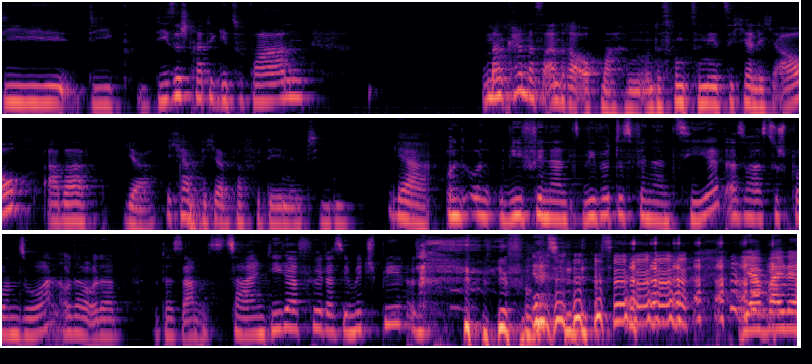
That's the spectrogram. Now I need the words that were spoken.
die, die, diese Strategie zu fahren. Man kann das andere auch machen und das funktioniert sicherlich auch, aber ja, ich habe mich einfach für den entschieden. Ja. Und, und wie, finanz, wie wird das finanziert? Also hast du Sponsoren oder, oder das, zahlen die dafür, dass sie mitspielen? Oder wie funktioniert das? ja, weil da,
